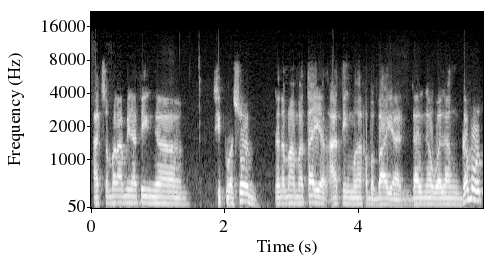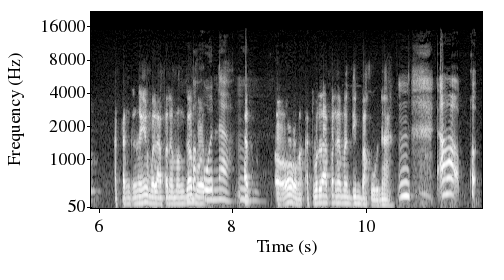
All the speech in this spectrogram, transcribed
at sa marami nating ah, sitwasyon na namamatay ang ating mga kababayan dahil nga walang gamot at hanggang ngayon wala pa namang gamot. Bakuna. Mm. At, oo, at wala pa naman din bakuna. Mm. Ko-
